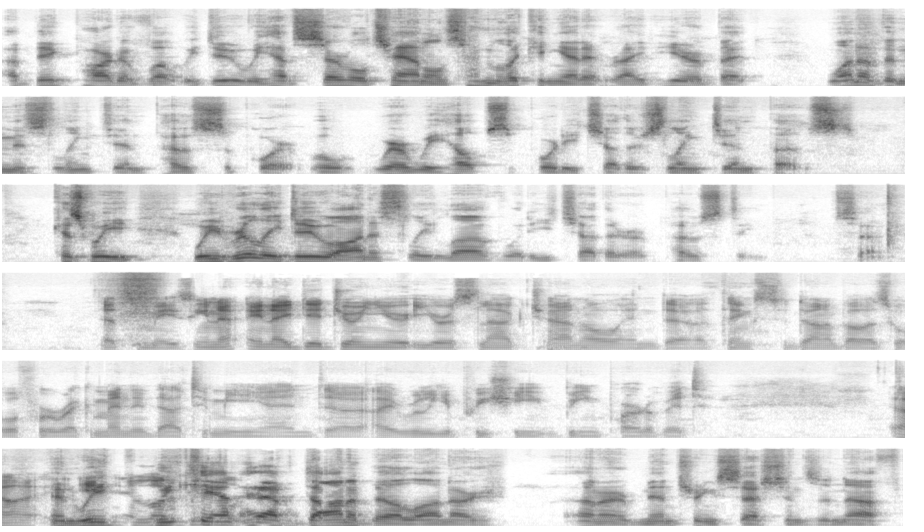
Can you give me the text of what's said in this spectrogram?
a big part of what we do, we have several channels. I'm looking at it right here, but one of them is LinkedIn post support, well, where we help support each other's LinkedIn posts because we we really do honestly love what each other are posting. So that's amazing, and I did join your your Slack channel, and uh, thanks to Donabelle as well for recommending that to me, and uh, I really appreciate being part of it. Uh, and we we can't have Donabelle on our on our mentoring sessions enough.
